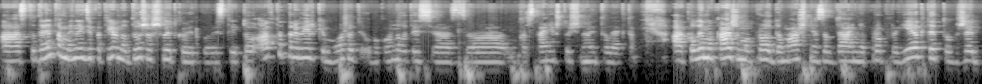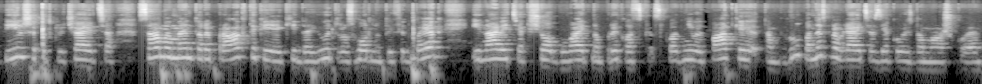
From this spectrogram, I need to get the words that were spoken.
А студентам іноді потрібно дуже швидко відповісти. То автоперевірки можуть виконуватися з використанням штучного інтелекту. А коли ми кажемо про домашнє завдання, про проєкти, то вже більше підключаються саме ментори практики, які дають розгорнутий фідбек. І навіть якщо бувають, наприклад, складні випадки, там група не справляється з якоюсь домашкою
